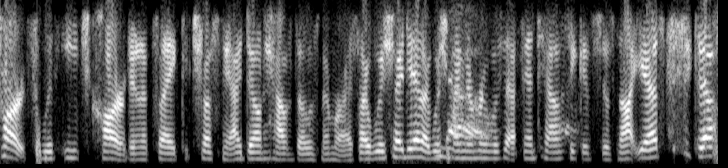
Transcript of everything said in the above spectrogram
charts with each card, and it's like trust me, I don't have those memorized. I wish I did. I wish my memory was that fantastic. It's just not yet. You know?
